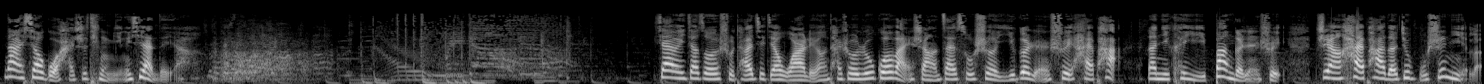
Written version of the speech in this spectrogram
那效果还是挺明显的呀。”下一位叫做薯条姐姐五二零，她说：“如果晚上在宿舍一个人睡害怕，那你可以半个人睡，这样害怕的就不是你了。”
